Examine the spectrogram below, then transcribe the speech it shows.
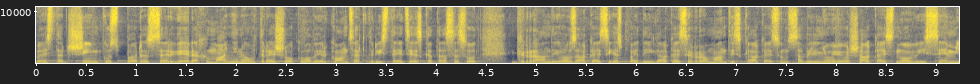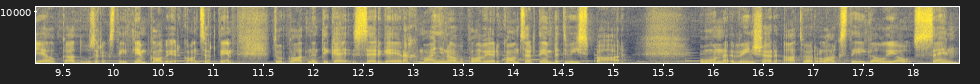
Vestards Šimkus par Sergeja Rahmaņinovu trešo klavieru koncertu ir izteicies, ka tas esot grandiozākais, iespaidīgākais, romantiskākais un saviļņojošākais no visiem kādu uzrakstītiem klavieru koncertiem. Turklāt ne tikai Sergeja Rahmaņinova klavieru koncertiem, bet vispār un viņš ar atvaru lakstīgalu jau sen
